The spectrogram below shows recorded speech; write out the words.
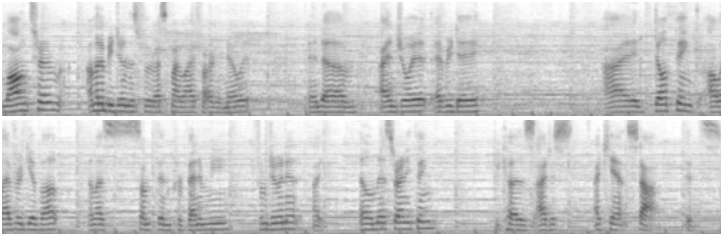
long term, I'm gonna be doing this for the rest of my life. I already know it, and um, I enjoy it every day. I don't think I'll ever give up unless something prevented me from doing it, like illness or anything, because I just I can't stop. It's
